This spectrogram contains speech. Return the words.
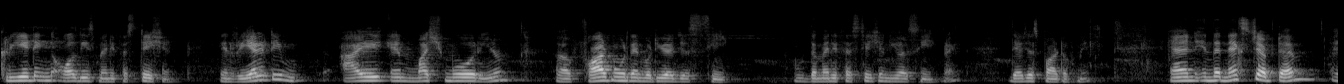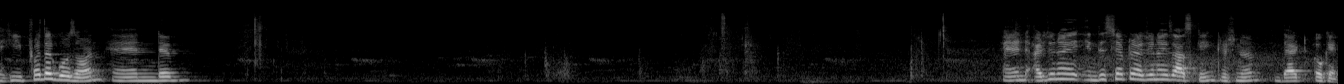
creating all these manifestation. In reality, I am much more, you know, uh, far more than what you are just seeing the manifestation you are seeing, right? They are just part of me. And in the next chapter, he further goes on and and Arjuna in this chapter Arjuna is asking Krishna that okay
